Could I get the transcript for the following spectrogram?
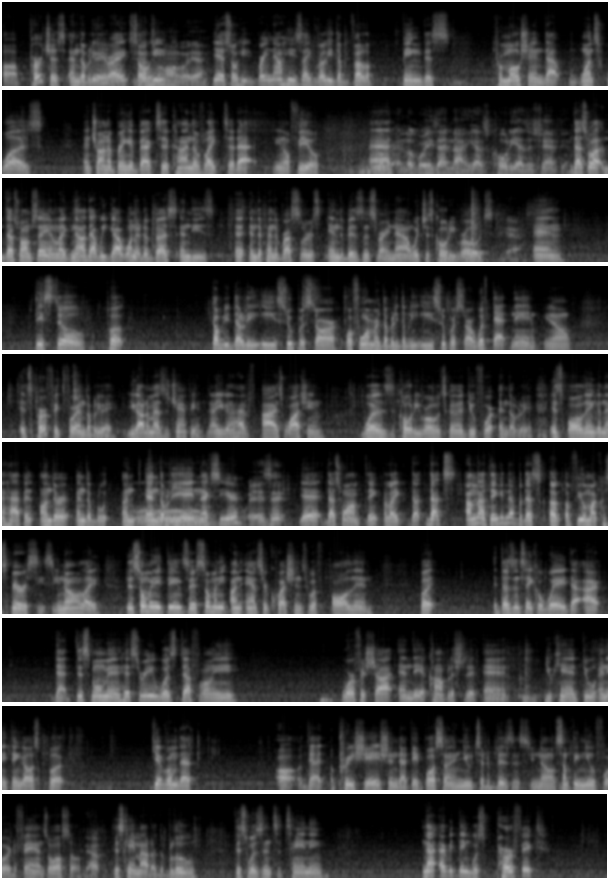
uh purchased NWA, right? So Mm-hmm. Not he ago, yeah. yeah, so he right now he's like really developing this promotion that once was, and trying to bring it back to kind of like to that you know feel. And Look, and look where he's at now. He has Cody as his champion. that's what that's what I'm saying. Like now that we got one of the best indies independent wrestlers in the business right now, which is Cody Rhodes, Yeah. and they still put WWE superstar or former WWE superstar with that name. You know, it's perfect for NWA. You got him as a champion. Now you're gonna have eyes watching. What is Cody Rhodes gonna do for NWA? Is All In gonna happen under NW, NWA next year? Is it? Yeah, that's why I'm thinking. Like that. That's I'm not thinking that, but that's a, a few of my conspiracies. You know, like there's so many things. There's so many unanswered questions with All In, but it doesn't take away that I that this moment in history was definitely worth a shot, and they accomplished it. And you can't do anything else but give them that. Uh, that appreciation that they brought something new to the business, you know, something new for the fans also. Yep. This came out of the blue. This was entertaining. Not everything was perfect,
